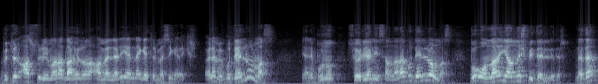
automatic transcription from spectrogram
bütün as-sül imana dahil olan amelleri yerine getirmesi gerekir. Öyle mi? Bu delil olmaz. Yani bunu söyleyen insanlara bu delil olmaz. Bu onların yanlış bir delilidir. Neden?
